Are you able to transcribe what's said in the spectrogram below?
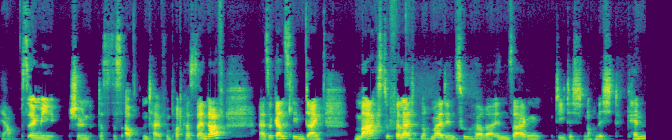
ja, ist irgendwie schön, dass das auch ein Teil vom Podcast sein darf. Also ganz lieben Dank. Magst du vielleicht nochmal den ZuhörerInnen sagen, die dich noch nicht kennen,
